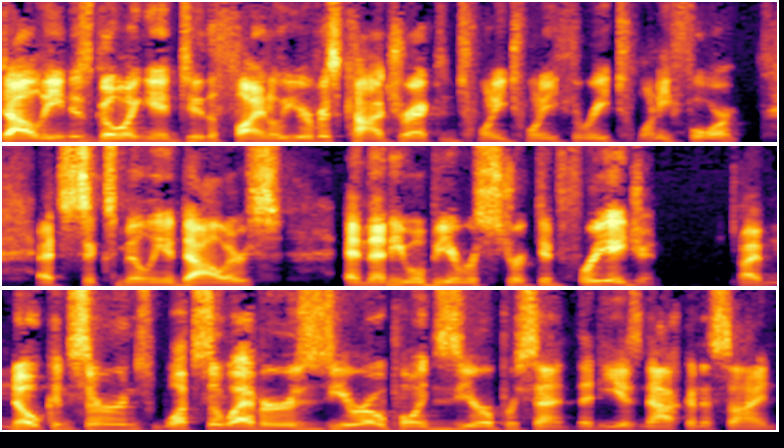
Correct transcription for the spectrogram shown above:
Dahlin is going into the final year of his contract in 2023 24 at $6 million, and then he will be a restricted free agent. I have no concerns whatsoever, 0.0% that he is not going to sign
